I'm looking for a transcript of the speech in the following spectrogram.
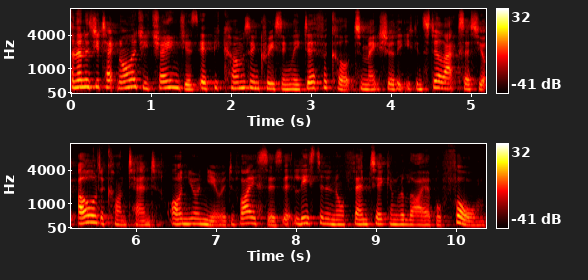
And then as your technology changes, it becomes increasingly difficult to make sure that you can still access your older content on your newer devices, at least in an authentic and reliable form.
